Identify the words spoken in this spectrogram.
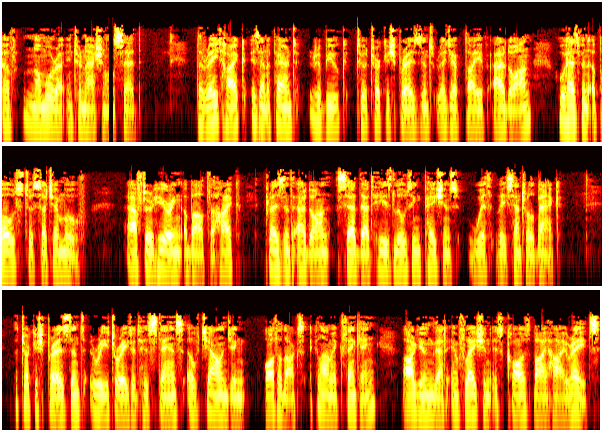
of Nomura International said. The rate hike is an apparent rebuke to Turkish President Recep Tayyip Erdogan, who has been opposed to such a move. After hearing about the hike, President Erdogan said that he is losing patience with the central bank. The Turkish president reiterated his stance of challenging orthodox economic thinking, arguing that inflation is caused by high rates,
